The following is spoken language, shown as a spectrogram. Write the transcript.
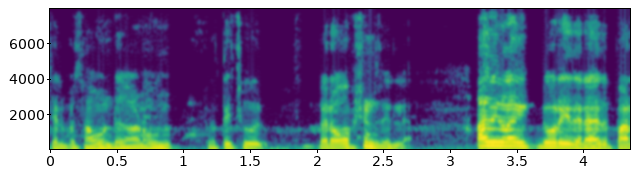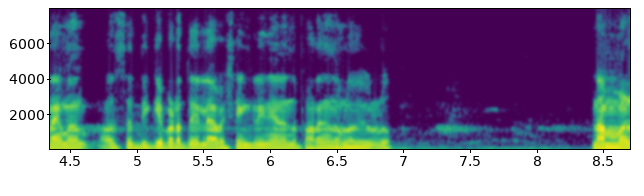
ചിലപ്പോൾ സൗണ്ട് കാണും. പ്രത്യേകിച്ച് വേറെ ഓപ്ഷൻസ് ഇല്ല. അത് നിങ്ങൾ ഇഗ്നോർ ചെയ്തരാം അത് പറയുമ്പോൾ അത് ശ്രദ്ധിക്കപ്പെടത്തില്ല. പക്ഷേ എങ്കിലും ഞാനൊന്ന് പറഞ്ഞെന്നുള്ളതേ ഉള്ളൂ. നമ്മൾ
